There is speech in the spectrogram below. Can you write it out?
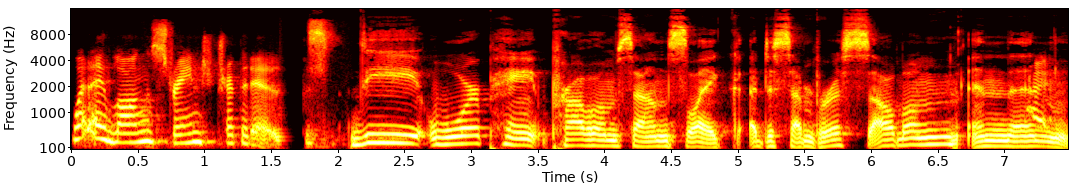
What a long, strange trip it is. The war paint problem sounds like a Decemberists album, and then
